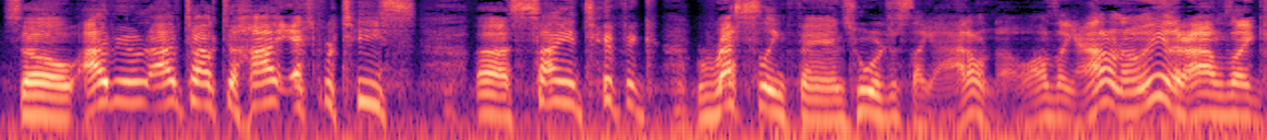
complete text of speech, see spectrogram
So I've I've talked to high expertise, uh, scientific wrestling fans who are just like, I don't know. I was like, I don't know either. I was like,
